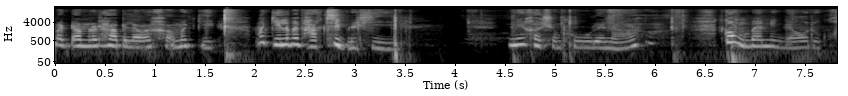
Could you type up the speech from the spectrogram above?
มาดำเราทาไปแล้วนะคะเมื่อกี้ เมื่อกี้เราไปพักสิบนาที นี่ค่ะแชมพูเลยนะกล้องแบนอีกแล้วทุกค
